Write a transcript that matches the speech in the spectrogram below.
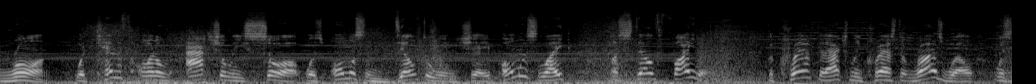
Wrong. What Kenneth Arnold actually saw was almost a delta wing shape, almost like a stealth fighter. The craft that actually crashed at Roswell was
